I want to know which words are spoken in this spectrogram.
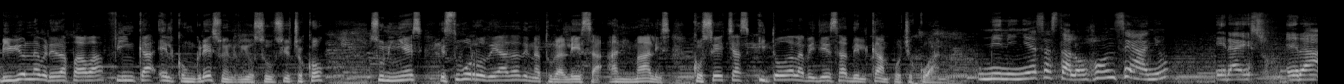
Vivió en la vereda Pava, finca El Congreso en Río Sucio, Chocó. Su niñez estuvo rodeada de naturaleza, animales, cosechas y toda la belleza del campo chocuano. Mi niñez hasta los 11 años era eso, era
